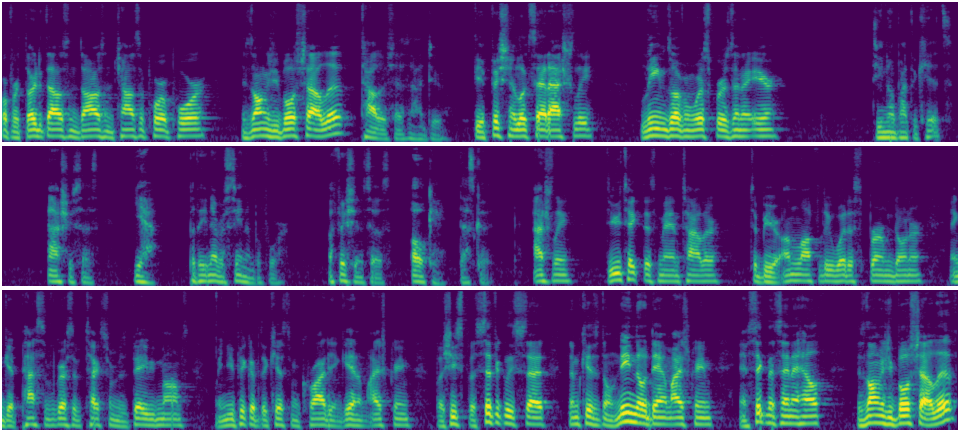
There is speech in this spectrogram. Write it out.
or for $30,000 in child support poor, as long as you both shall live? Tyler says, I do. The officiant looks at Ashley, leans over and whispers in her ear, do you know about the kids? Ashley says, Yeah, but they've never seen him before. Officiant says, Okay, that's good. Ashley, do you take this man, Tyler, to be your unlawfully wedded sperm donor and get passive aggressive texts from his baby moms when you pick up the kids from karate and get them ice cream? But she specifically said, Them kids don't need no damn ice cream and sickness ain't a health as long as you both shall live?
